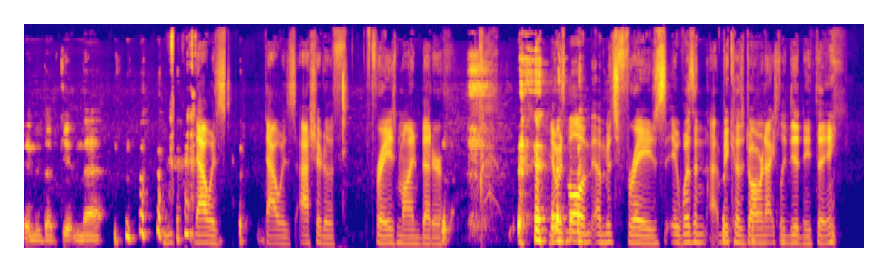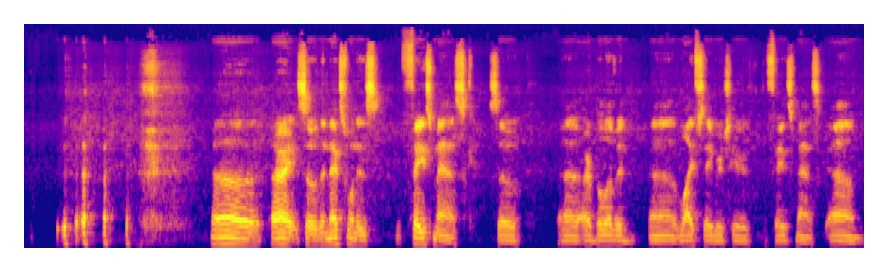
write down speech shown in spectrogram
ended up getting that. That was that was. I should have phrased mine better. It was all a, a misphrase. It wasn't uh, because Darwin actually did anything. Uh, all right, so the next one is face mask. So uh, our beloved uh, lifesavers here, the face mask. Um,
